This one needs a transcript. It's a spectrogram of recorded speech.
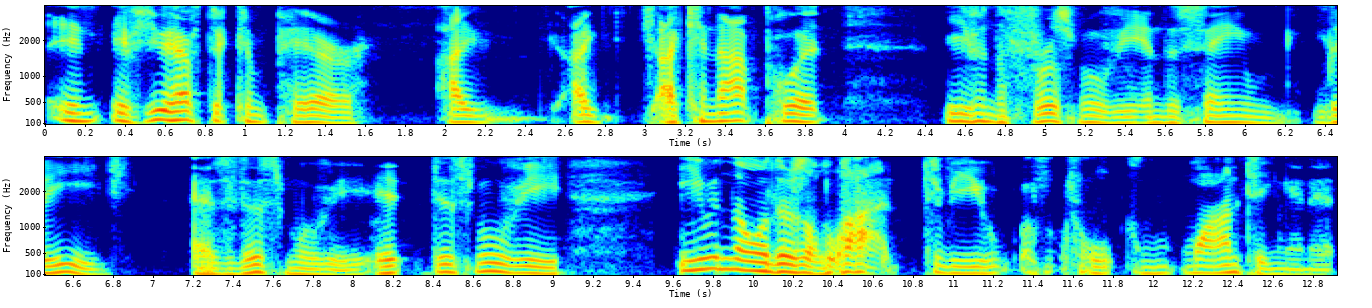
in, if you have to compare, I I I cannot put even the first movie in the same league as this movie. It this movie, even though there's a lot to be wanting in it,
